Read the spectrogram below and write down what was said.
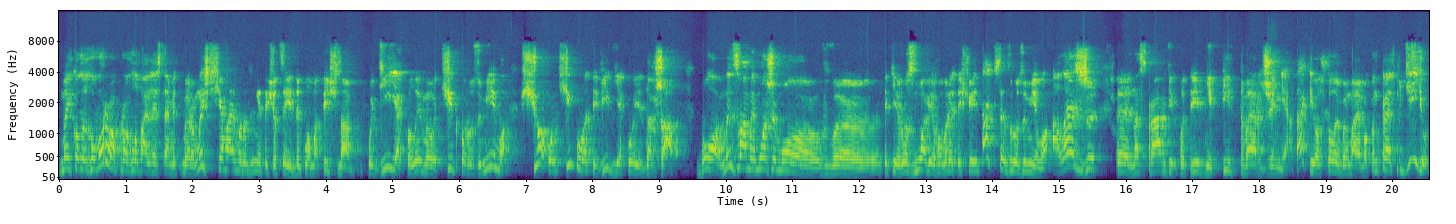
ми, коли говоримо про глобальний саміт миру, ми ще маємо розуміти, що це і дипломатична подія, коли ми от чітко розуміємо, що очікувати від якої держави. Бо ми з вами можемо в е, такій розмові говорити, що і так все зрозуміло, але ж насправді потрібні підтвердження. Так і от коли ми маємо конкретну дію,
